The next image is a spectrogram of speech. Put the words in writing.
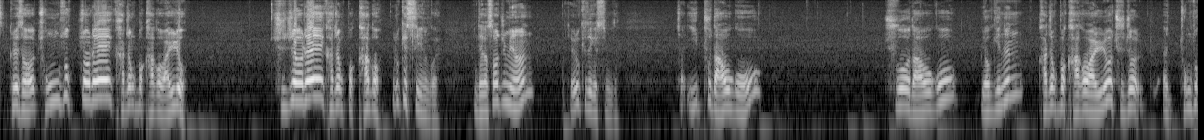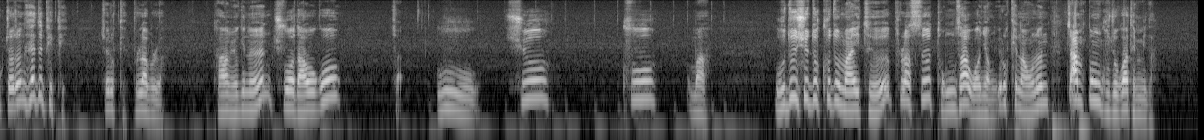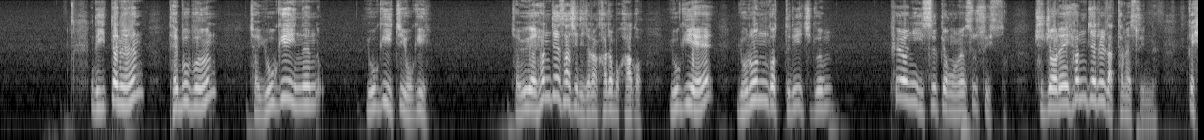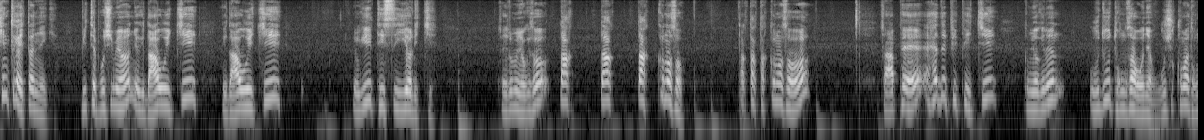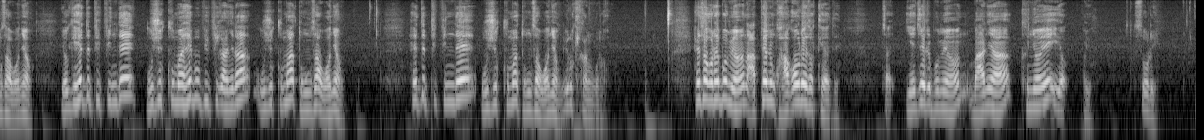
그래서 종속절의 가정법 과거 완료, 주절의 가정법 과거 이렇게 쓰이는 거야. 내가 써주면 자, 이렇게 되겠습니다. 자, if 나오고 주어 나오고 여기는 가정법 과거 완료, 주절 아, 종속절은 헤드 pp. 자, 이렇게 블라블라. 다음 여기는 주어 나오고 자, 우, 슈, 쿠, 마. 우드, 슈드, 쿠드, 마이트 플러스 동사 원형 이렇게 나오는 짬뽕 구조가 됩니다. 근데 이때는 대부분 자 여기 있는 여기 있지 여기 자 여기가 현재 사실이잖아 가정법 과거 여기에 요런 것들이 지금 표현이 있을 경우면 쓸수 있어. 주절의 현재를 나타낼 수 있는. 그러니까 힌트가 있다는 얘기야. 밑에 보시면 여기 나우 있지 여기 나우 있지 여기 디스 이열 있지. 자 이러면 여기서 딱 딱 딱 끊어서 딱딱딱 끊어서. 자 앞에 헤드 PP 있지? 그럼 여기는 우드 동사 원형 우슈쿠마 동사 원형. 여기 헤드 PP인데 우슈쿠마 해부 PP가 아니라 우슈쿠마 동사 원형. 헤드 PP인데 우슈쿠마 동사 원형. 이렇게 가는 거라고. 해석을 해보면 앞에는 과거로 해석해야 돼 자 예제를 보면 만약 그녀의 여 아유 쏘리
